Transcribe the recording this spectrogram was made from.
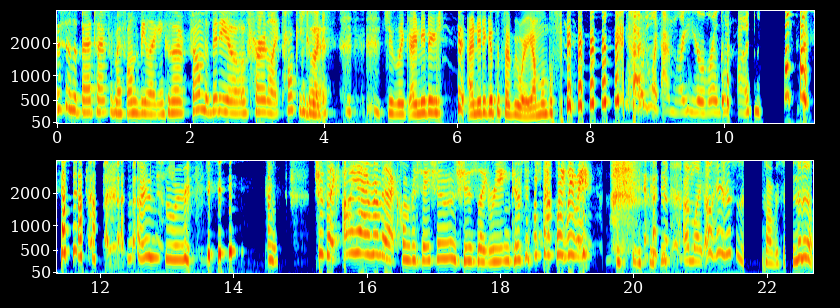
This is a bad time for my phone to be lagging because I found the video of her like talking She's to like- us. She's like, I need to, I need to get to February. I'm almost there. I'm like, I'm right here, bro. Come on. I swear. She's like, "Oh yeah, I remember that conversation." She's like reading through. She's like, "Fuck, wait, wait, wait." I'm like, oh hey, this is a conversation. No, no, no.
